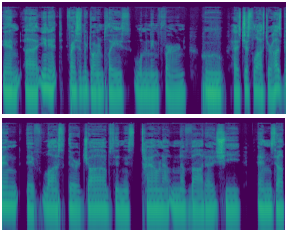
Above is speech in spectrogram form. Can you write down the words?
And uh, in it, Frances McDormand plays a woman named Fern who has just lost her husband. They've lost their jobs in this town out in Nevada. She ends up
